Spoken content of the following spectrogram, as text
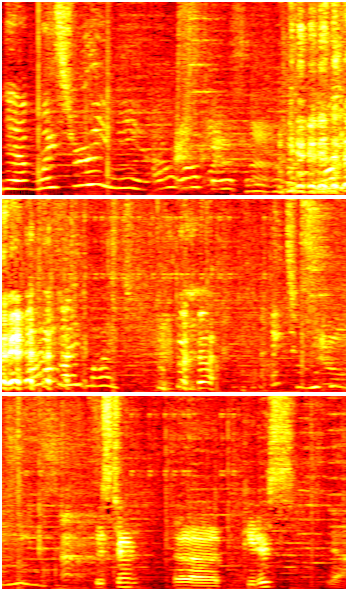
Yeah, mine's really mean. I don't want to I don't like mine. Mine's really mean. Whose turn? Uh, Peters? Yeah.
